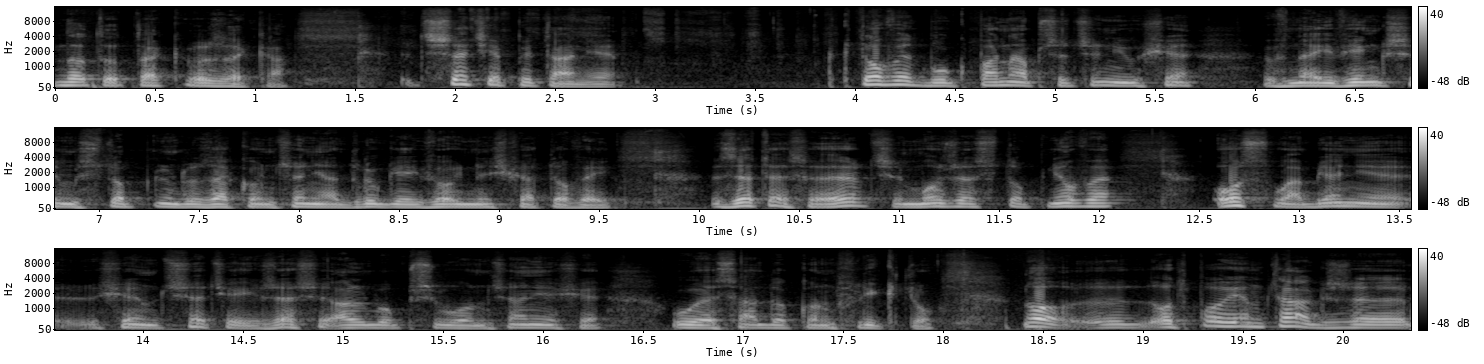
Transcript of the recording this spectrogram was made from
no to tak orzeka. Trzecie pytanie. Kto według Pana przyczynił się w największym stopniu do zakończenia II wojny światowej? ZSRR, czy może stopniowe osłabianie się III Rzeszy albo przyłączanie się USA do konfliktu? No, y, odpowiem tak, że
